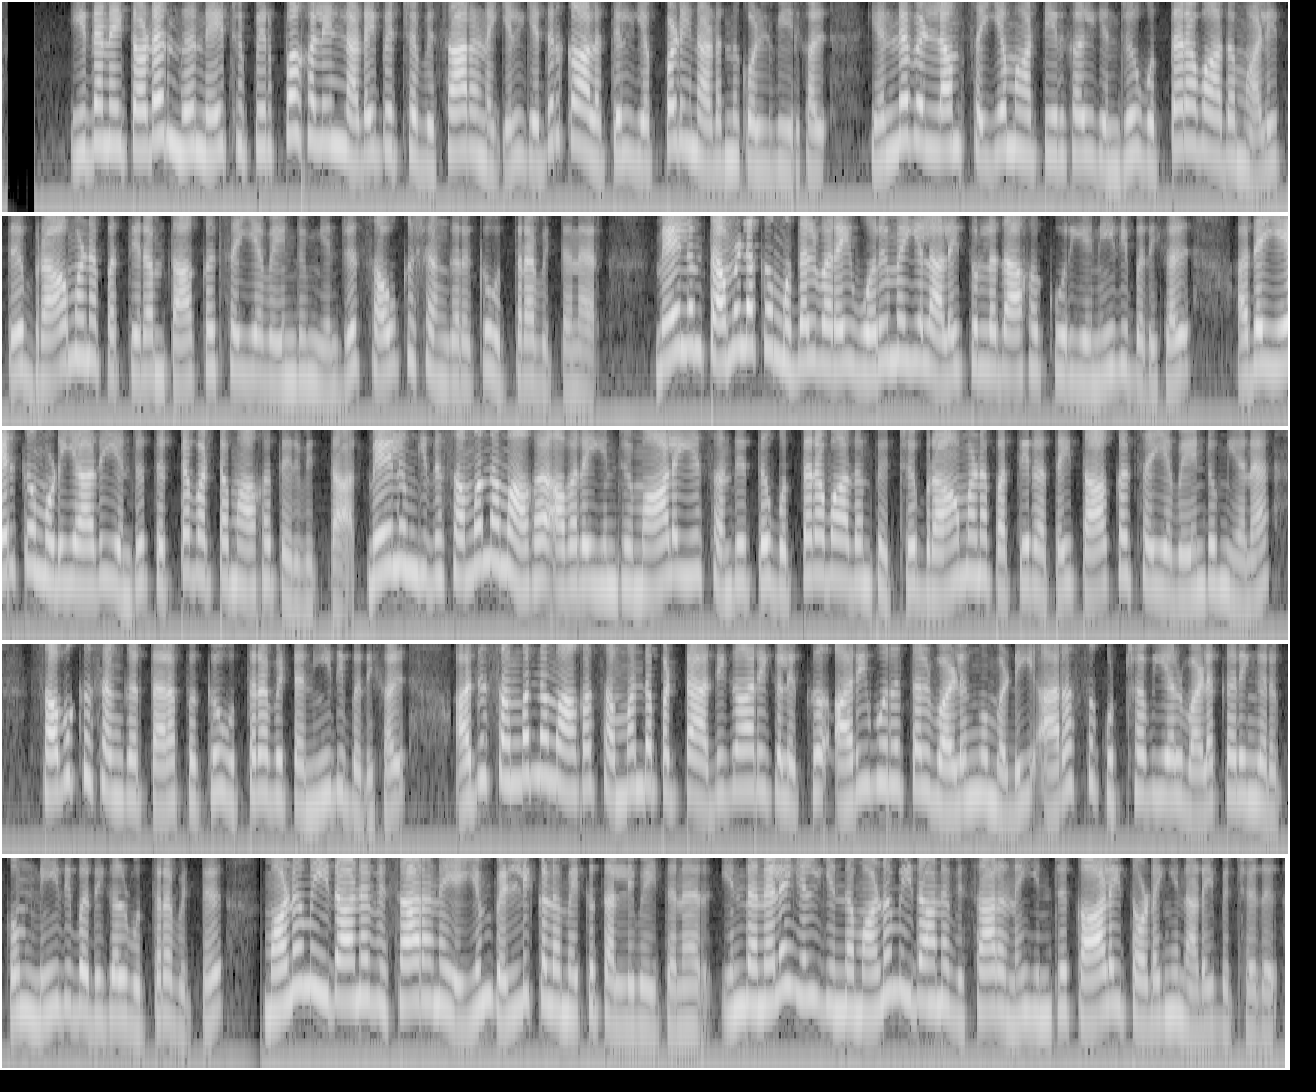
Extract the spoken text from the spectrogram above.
இதனைத் தொடர்ந்து நேற்று பிற்பகலில் நடைபெற்ற விசாரணையில் எதிர்காலத்தில் எப்படி நடந்து கொள்வீர்கள் என்னவெல்லாம் செய்ய மாட்டீர்கள் என்று உத்தரவாதம் அளித்து பிராமண பத்திரம் தாக்கல் செய்ய வேண்டும் என்று சவுக்கு சங்கருக்கு உத்தரவிட்டனர். மேலும் தமிழக முதல்வரை ஒருமையில் அழைத்துள்ளதாக கூறிய நீதிபதிகள் அதை ஏற்க முடியாது என்று திட்டவட்டமாக தெரிவித்தார். மேலும் இது சம்பந்தமாக அவரை இன்று மாலையே சந்தித்து உத்தரவாதம் பெற்று பிராமண பத்திரத்தை தாக்கல் செய்ய வேண்டும் என சவுக்கு சங்கர் தரப்புக்கு உத்தரவிட்ட நீதிபதிகள் அது சம்பந்தமாக சம்பந்தப்பட்ட அதிகாரிகளுக்கு அறிவுறுத்தல் வழங்கும்படி அரசு குற்றவியல் வழக்கறிஞருக்கும் நீதிபதிகள் உத்தரவிட்டு மனு மீதான விசாரணையையும் வெள்ளிக்கிழமைக்கு தள்ளி வைத்தனர் இந்த நிலையில் இந்த மனு மீதான விசாரணை இன்று காலை தொடங்கி நடைபெற்றது.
